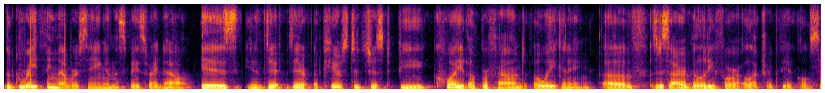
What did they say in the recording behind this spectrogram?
the great thing that we're seeing in the space right now is you know, there there appears to just be quite a profound awakening of the desirability for electric vehicles.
